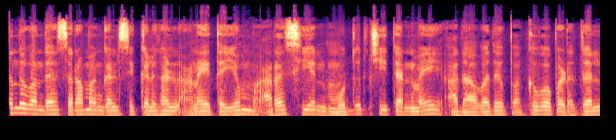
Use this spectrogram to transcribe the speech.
இருந்து வந்த சிரமங்கள் சிக்கல்கள் அனைத்தையும் அரசியல் முதிர்ச்சி தன்மை அதாவது பக்குவப்படுதல்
